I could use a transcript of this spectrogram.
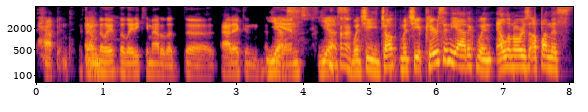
happened. Is And- the, the lady came out of the, the attic and at yes, the end? yes. When she jumped, when she appears in the attic, when Eleanor's up on this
